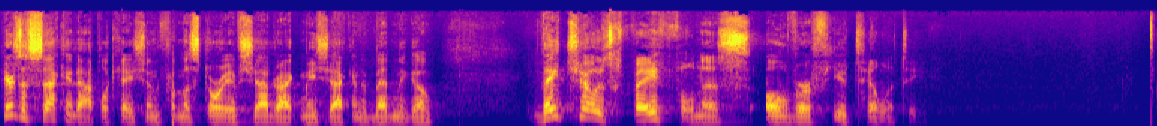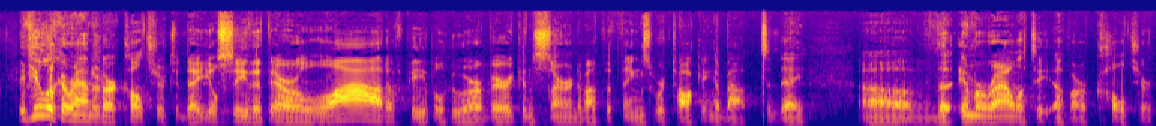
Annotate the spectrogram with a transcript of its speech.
Here's a second application from the story of Shadrach, Meshach, and Abednego. They chose faithfulness over futility. If you look around at our culture today, you'll see that there are a lot of people who are very concerned about the things we're talking about today, uh, the immorality of our culture.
